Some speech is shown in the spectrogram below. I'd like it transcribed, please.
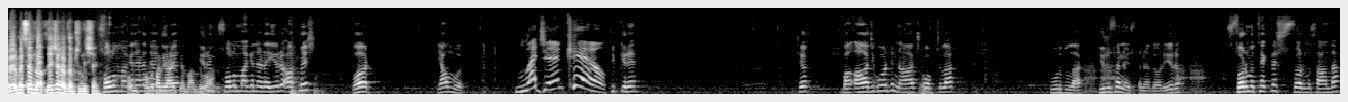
Görmesen de atlayacak adam şimdi işe. Solun magelere komutanı dön yürü. yardım Yürü var. solun magelere yürü 60. Vur. Yan vur. Legend kill. Çık geri. Çık. Bak ağacı gördün mü? Ağaç okçular. Vurdular. Yürüsene üstüne doğru yürü. Storm'u tekle şu Storm'u sağında.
